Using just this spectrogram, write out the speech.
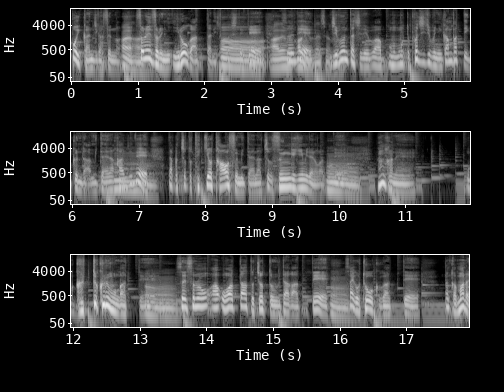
ぽい感じがするの、はいはい。それぞれに色があったりとかしててそれでね自分たちではもっとポジティブに頑張っていくんだみたいな感じで、うん。なんかちょっと敵を倒すみたいなちょっと寸劇みたいなのがあって、うん。なんかねグッとくるもんがあって、うんそれそのあ終わった後ちょっと歌があって、うん。最後トークがあってなんかまだ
